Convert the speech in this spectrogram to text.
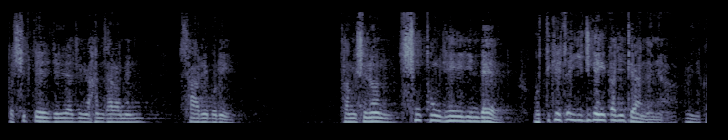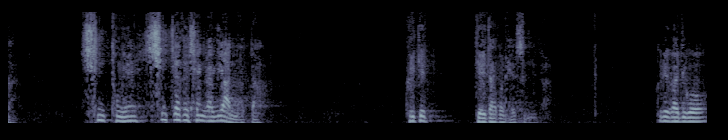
또 10대 제자 중에 한 사람인 사례불이 당신은 신통제일인데 어떻게 해서 이 지경이까지 되었느냐 그러니까 신통의 신자도 생각이 안 났다. 그렇게 대답을 했습니다. 그래가지고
